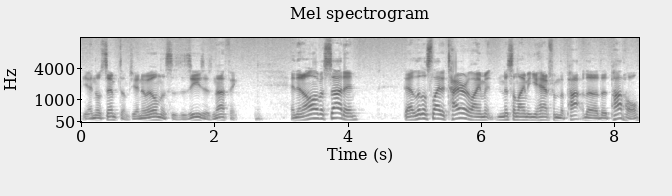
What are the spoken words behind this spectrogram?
You had no symptoms. You had no illnesses, diseases, nothing. And then all of a sudden, that little slight of tire alignment misalignment you had from the pot, the, the pothole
